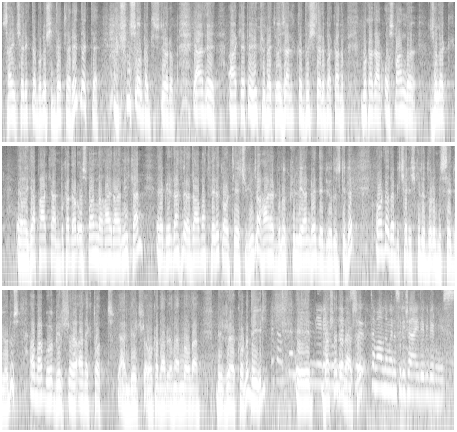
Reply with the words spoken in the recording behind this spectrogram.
Sayın Çelik de bunu şiddetle reddetti. Ben şunu sormak istiyorum. Yani AKP hükümeti özellikle Dışişleri Bakanı bu kadar Osmanlıcılık e, yaparken bu kadar Osmanlı hayranıyken e, birdenbire damat Ferit ortaya çıkınca hayır bunu külliyen reddediyoruz gibi orada da bir çelişkili durum hissediyoruz ama bu bir e, anekdot yani bir o kadar önemli olan bir e, konu değil. Efendim son cümleyle başa dönersek- tamamlamanızı rica edebilir miyiz?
